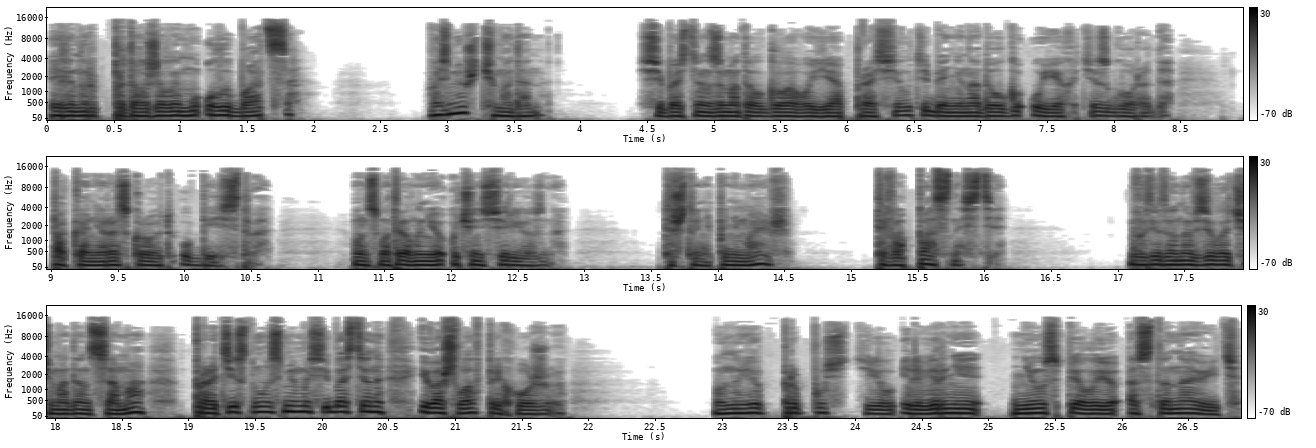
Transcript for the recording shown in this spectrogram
Эленор продолжала ему улыбаться. «Возьмешь чемодан?» Себастьян замотал головой. «Я просил тебя ненадолго уехать из города, пока не раскроют убийство». Он смотрел на нее очень серьезно. «Ты что, не понимаешь? Ты в опасности». Вот это она взяла чемодан сама, протиснулась мимо Себастьяна и вошла в прихожую. Он ее пропустил, или, вернее, не успел ее остановить.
